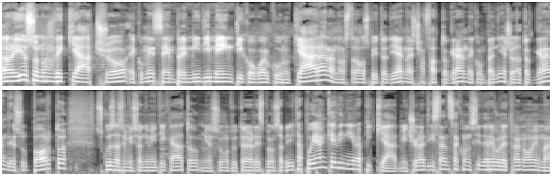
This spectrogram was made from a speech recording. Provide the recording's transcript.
Allora, io sono un vecchiaccio e come sempre mi dimentico qualcuno. Chiara, la nostra ospite odierna, ci ha fatto grande compagnia, ci ha dato grande supporto. Scusa se mi sono dimenticato, mi assumo tutte le responsabilità. Puoi anche venire a picchiarmi, c'è una distanza considerevole tra noi, ma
